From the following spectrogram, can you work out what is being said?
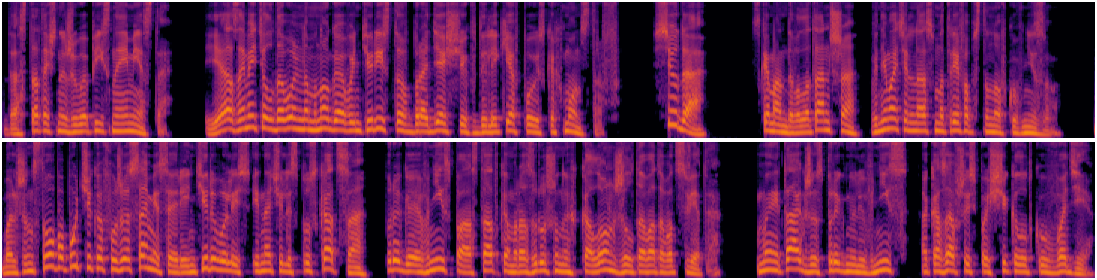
Достаточно живописное место я заметил довольно много авантюристов, бродящих вдалеке в поисках монстров. «Сюда!» — скомандовала Танша, внимательно осмотрев обстановку внизу. Большинство попутчиков уже сами сориентировались и начали спускаться, прыгая вниз по остаткам разрушенных колонн желтоватого цвета. Мы также спрыгнули вниз, оказавшись по щиколотку в воде.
